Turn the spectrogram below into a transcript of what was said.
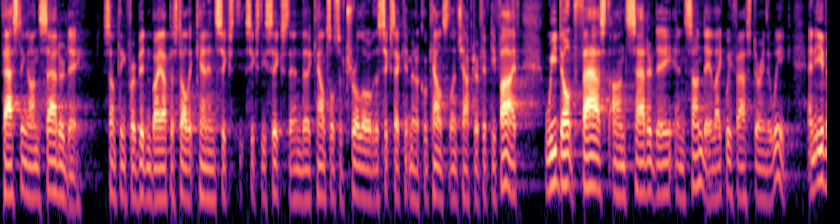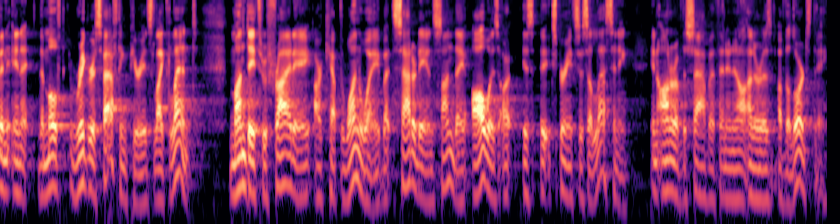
Fasting on Saturday, something forbidden by Apostolic Canon 66 and the Councils of Trullo of the Sixth Ecumenical Council in chapter 55. We don't fast on Saturday and Sunday like we fast during the week. And even in a, the most rigorous fasting periods like Lent, Monday through Friday are kept one way, but Saturday and Sunday always are, is, experiences a lessening in honor of the Sabbath and in honor of the Lord's Day.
